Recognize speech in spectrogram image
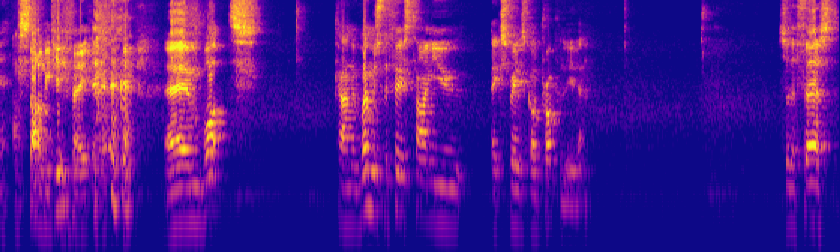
I'll start with you, mate. um, what kind of when was the first time you experienced God properly? Then So the first,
